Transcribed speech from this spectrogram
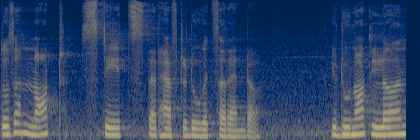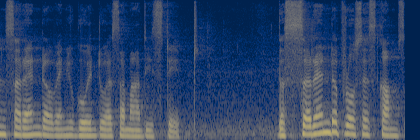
those are not states that have to do with surrender. You do not learn surrender when you go into a samadhi state. The surrender process comes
